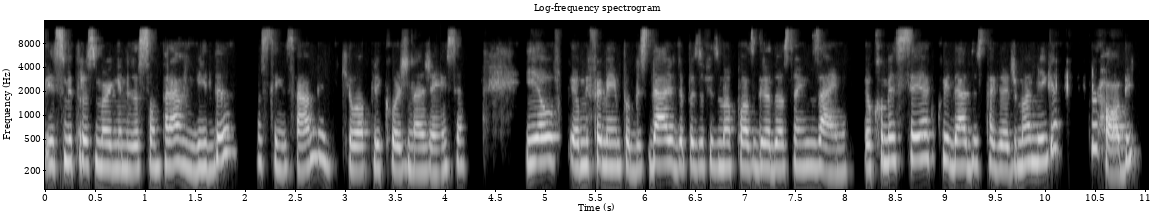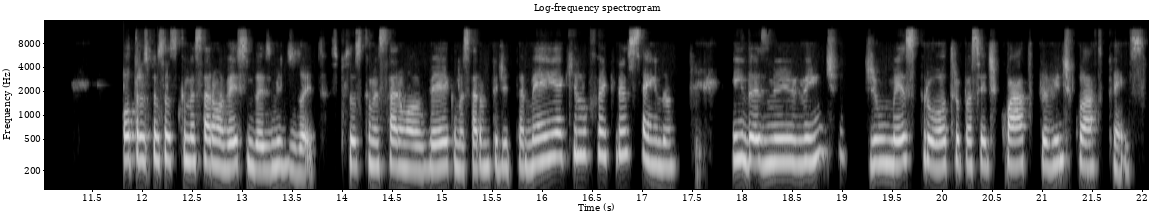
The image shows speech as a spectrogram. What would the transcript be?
Isso me trouxe uma organização para a vida, assim, sabe? Que eu aplico hoje na agência. E eu, eu me formei em publicidade, depois eu fiz uma pós-graduação em design. Eu comecei a cuidar do Instagram de uma amiga por hobby. Outras pessoas começaram a ver isso em 2018. As pessoas começaram a ver, começaram a pedir também, e aquilo foi crescendo. Em 2020, de um mês para o outro, eu passei de 4 para 24 clientes.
